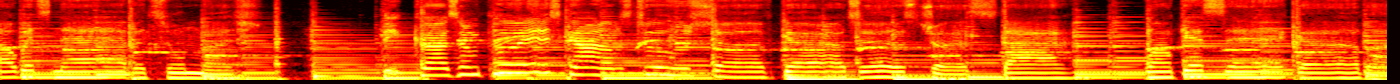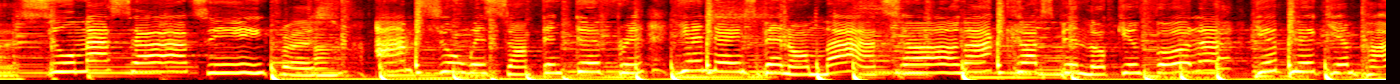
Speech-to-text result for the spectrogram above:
Now it's never too much. Because when push comes to shove, girl, just trust I won't get sick of us. You my salty crush. I'm doing something different. Your name's been on my tongue. My cup's been looking fuller. You're picking by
